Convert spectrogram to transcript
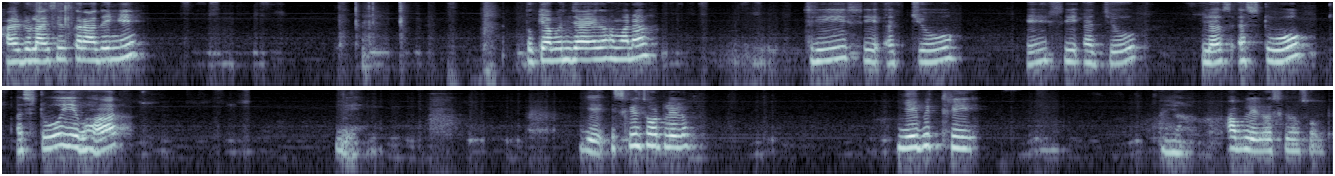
हाइड्रोलाइसिस करा देंगे। तो क्या बन जाएगा हमारा? Three C H O A C H O plus S two O S two O ये बाहर। ये। ये स्क्रीनशॉट ले लो। ये भी थ्री। अब ले लो स्क्रीनशॉट।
